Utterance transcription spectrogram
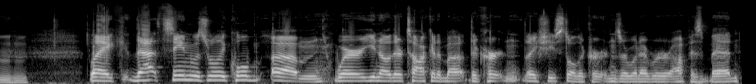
Mm-hmm. Like that scene was really cool. Um, where you know they're talking about the curtain, like she stole the curtains or whatever off his bed,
